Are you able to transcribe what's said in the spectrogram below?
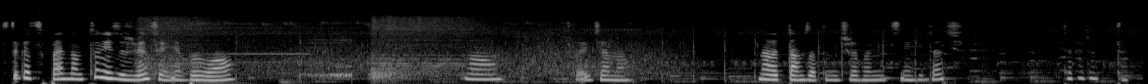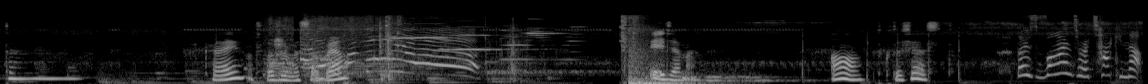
Z tego co pamiętam, tu nic już więcej nie było. No, to idziemy. Nawet tam za tym drzewem nic nie widać. Okej, okay, otworzymy sobie. I idziemy. O, tu ktoś jest. Those vines are attacking that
